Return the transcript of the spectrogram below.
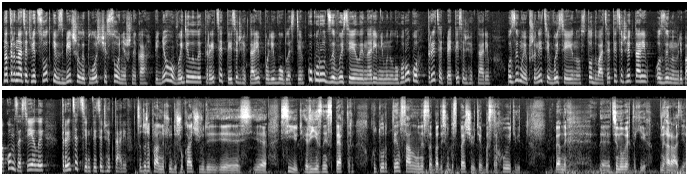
На 13% збільшили площі соняшника. Під нього виділили 30 тисяч гектарів полів в області. Кукурудзи висіяли на рівні минулого року 35 тисяч гектарів. Озимої пшениці висіяно 120 тисяч гектарів, озимим ріпаком засіяли 37 тисяч гектарів. Це дуже правильно, що люди шукають, що люди е, е, сіють різний спектр культур, тим самим вони себе десь убезпечують, якби страхують від певних е, цінових таких негараздів.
